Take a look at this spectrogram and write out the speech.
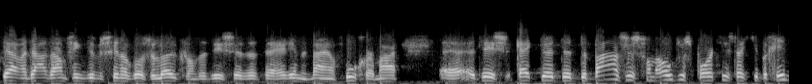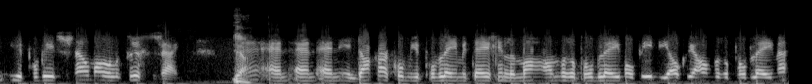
Ja, maar daar, daarom vind ik het misschien ook wel zo leuk, want het is, eh, dat herinnert mij aan vroeger. Maar eh, het is, kijk, de, de, de basis van autosport is dat je begint, je probeert zo snel mogelijk terug te zijn. Ja. En, en, en in Dakar kom je problemen tegen, in Le Mans andere problemen, op Indy ook weer andere problemen.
